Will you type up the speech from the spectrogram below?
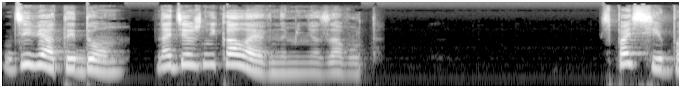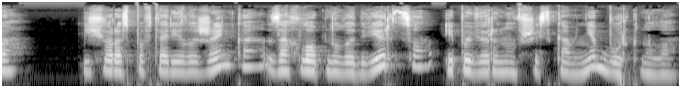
Девятый дом. Надежда Николаевна меня зовут». «Спасибо», еще раз повторила Женька, захлопнула дверцу и, повернувшись ко мне, буркнула.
